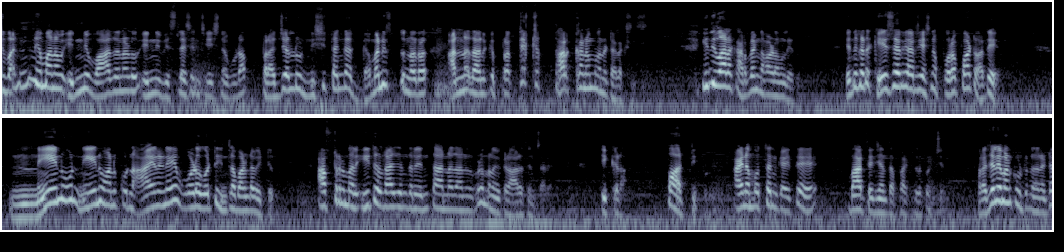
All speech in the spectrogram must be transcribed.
ఇవన్నీ మనం ఎన్ని వాదనలు ఎన్ని విశ్లేషణ చేసినా కూడా ప్రజలు నిశితంగా గమనిస్తున్నారు అన్నదానికి ప్రత్యక్ష తర్కణం అన్నట్టు ఎలక్షన్స్ ఇది వాళ్ళకి అర్థం కావడం లేదు. ఎందుకంటే కేసీఆర్ గారు చేసిన పొరపాటు అదే. నేను నేను అనుకున్న ఆయననే ఓడగొట్టి ఇంట్లో బండబెట్టారు ఆఫ్టర్ మరి ఈటల రాజేందర్ ఎంత అన్నదాన్ని కూడా మనం ఇక్కడ ఆలోచించాలి. ఇక్కడ పార్టీ ఇప్పుడు. ఆయన మొత్తానికి అయితే భారతీయ జనతా పార్టీలోకి వచ్చింది. ప్రజలు ఏమనుకుంటున్నారంటే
